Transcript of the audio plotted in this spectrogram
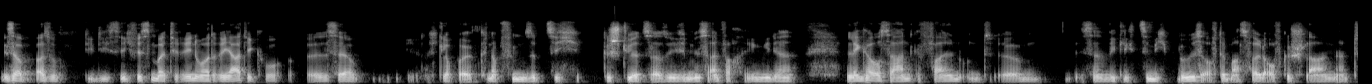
ist er, also die, die es nicht wissen, bei Tirreno Adriatico äh, ist er, ich glaube, bei knapp 75 gestürzt. Also ihm ist einfach irgendwie der Lenker aus der Hand gefallen und ähm, ist dann wirklich ziemlich böse auf dem Asphalt aufgeschlagen, hat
